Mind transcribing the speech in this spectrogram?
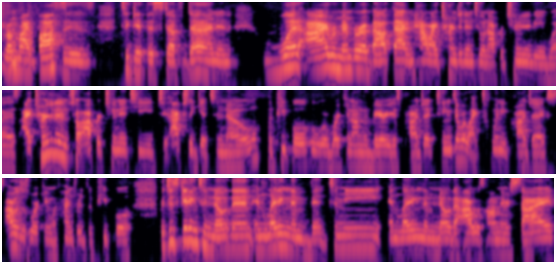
from my bosses to get this stuff done. And what I remember about that and how I turned it into an opportunity was I turned it into an opportunity to actually get to know the people who were working on the various project teams. There were like 20 projects. I was just working with hundreds of people, but just getting to know them and letting them vent to me and letting them know that I was on their side.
